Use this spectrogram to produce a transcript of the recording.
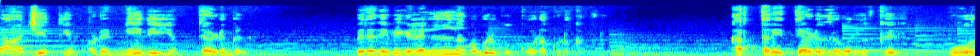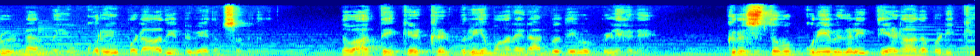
ராஜ்யத்தையும் அவருடைய நீதியையும் தேடுங்கள். பிறகு இவைகள் எல்லாம் உங்களுக்கு கூட கொடுக்கப்படும். கர்த்தரை தேடுகிறவர்களுக்கு ஒரு நன்மையும் குறைவுபடாது என்று வேதம் சொல்லுகிறது. இந்த வார்த்தை கேட்கிற பிரியமான என் அன்பு தெய்வ பிள்ளைகளே கிறிஸ்துவுக்குரியவைகளை தேடாதபடிக்கு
